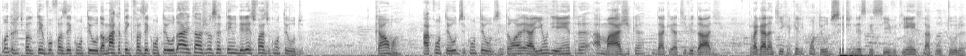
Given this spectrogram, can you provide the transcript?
quando a gente fala, tem, vou fazer conteúdo, a marca tem que fazer conteúdo. Ah, então você tem o um endereço, faz o conteúdo. Calma, há conteúdos e conteúdos. Então é aí onde entra a mágica da criatividade para garantir que aquele conteúdo seja inesquecível, que entre na cultura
